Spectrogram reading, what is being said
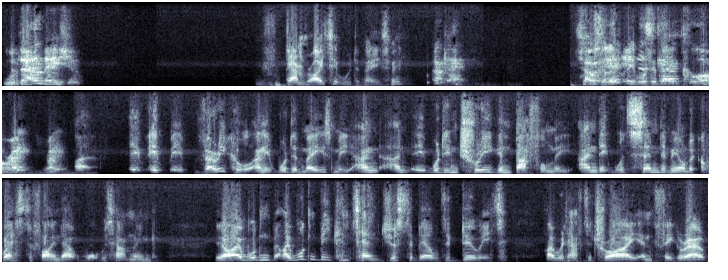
would that amaze you? Damn right, it would amaze me. Okay. So Absolutely, it, it would amaze cool, right? Right. Uh, it, it, it, very cool, and it would amaze me, and, and it would intrigue and baffle me, and it would send me on a quest to find out what was happening. You know, I wouldn't I wouldn't be content just to be able to do it. I would have to try and figure out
